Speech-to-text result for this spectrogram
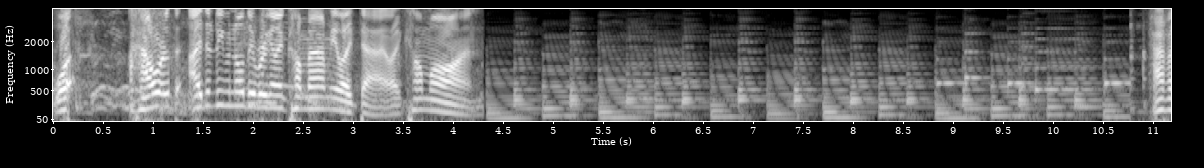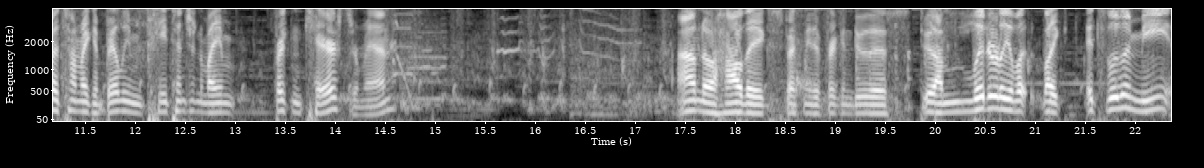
What? How are I didn't even know they were gonna come at me like that. Like, come on. Half the time I can barely even pay attention to my freaking character, man. I don't know how they expect me to freaking do this. Dude, I'm literally, li- like, it's literally me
